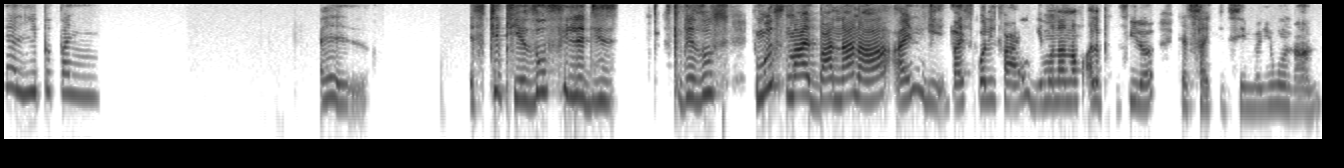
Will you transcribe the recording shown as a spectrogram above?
Der liebe Bunny. Alter. Es gibt hier so viele, die. Es gibt hier so. Du musst mal Banana eingeben, bei Spotify eingeben und dann auf alle Profile. Der zeigt die 10 Millionen an.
